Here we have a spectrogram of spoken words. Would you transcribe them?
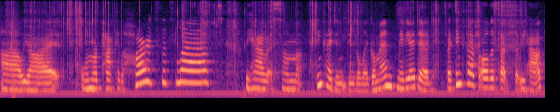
Uh, we got one more pack of the hearts that's left. We have some think I didn't do the Lego men. Maybe I did. So I think that's all the sets that we have.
